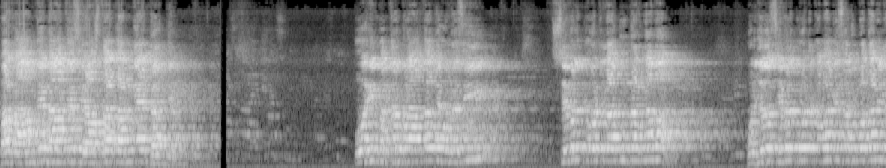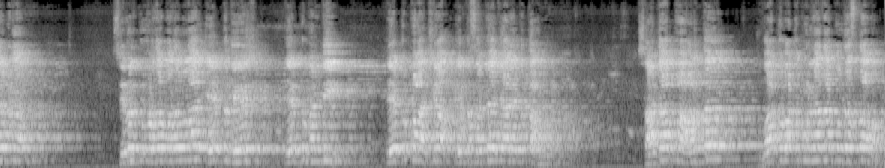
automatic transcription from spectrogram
ਪਰ ਰਾਮ ਦੇ ਨਾਮ ਤੇ ਸਿਆਸਤਾਂ ਕਰਨੀਆਂ ਗਲਤ ਹੈ ਉਹ ਅਸੀਂ ਮੰਦਰ ਬਣਾਤਾ ਤੇ ਹੁਣ ਅਸੀਂ ਸਿਵਲ ਕੋਡ ਲਾਗੂ ਕਰਨਾ ਵਾ। ਹੁਣ ਜਦੋਂ ਸਿਵਲ ਕੋਡ ਕਵਾਂਗੇ, ਸਾਨੂੰ ਪਤਾ ਨਹੀਂ ਲੱਗਣਾ। ਸਿਵਲ ਕੋਡ ਦਾ ਮਤਲਬ ਹੈ ਇੱਕ ਦੇਸ਼, ਇੱਕ ਮੰਡੀ, ਇੱਕ ਭਾਸ਼ਾ, ਇੱਕ ਸੱਭਿਆਚਾਰ, ਇੱਕ ਧਰਮ। ਸਾਡਾ ਭਾਰਤ ਵੱਖ-ਵੱਖ ਮੁੱਲਾਂ ਦਾ ਗੁਲਦਸਤਾ ਵਾ।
